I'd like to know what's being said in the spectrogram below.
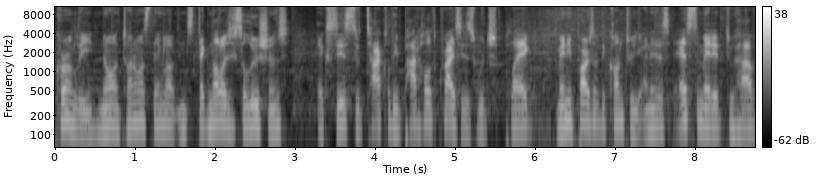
Currently, no autonomous technology solutions exist to tackle the pothole crisis which plague many parts of the country and it is estimated to have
